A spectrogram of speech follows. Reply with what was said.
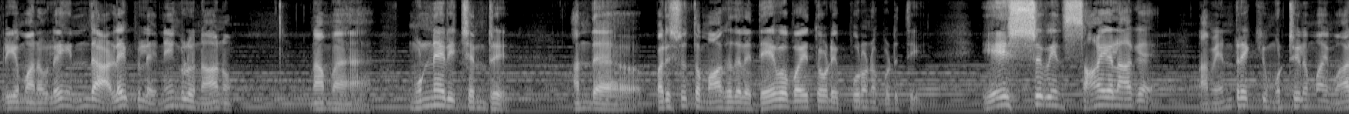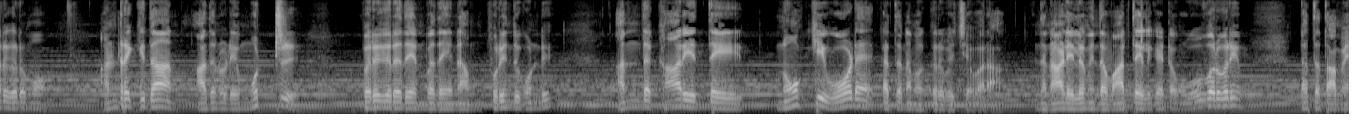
பிரியமானவர்களே இந்த அழைப்பில் நீங்களும் நானும் நாம் முன்னேறி சென்று அந்த பரிசுத்தமாகுதலை தேவ பயத்தோடு பூரணப்படுத்தி இயேசுவின் சாயலாக நாம் என்றைக்கு முற்றிலுமாய் மாறுகிறோமோ அன்றைக்கு தான் அதனுடைய முற்று பெறுகிறது என்பதை நாம் புரிந்து கொண்டு அந்த காரியத்தை நோக்கி ஓட கத்த நமக்கு கிருபிச்சவரா இந்த நாளிலும் இந்த வார்த்தையில் கேட்டவங்க ஒவ்வொருவரையும் கத்த தாமே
